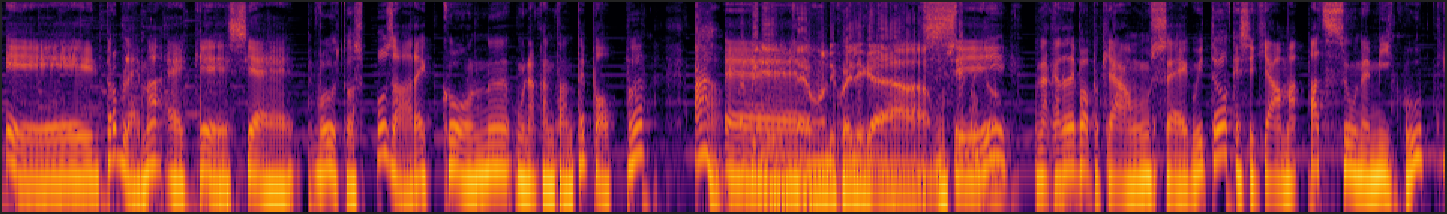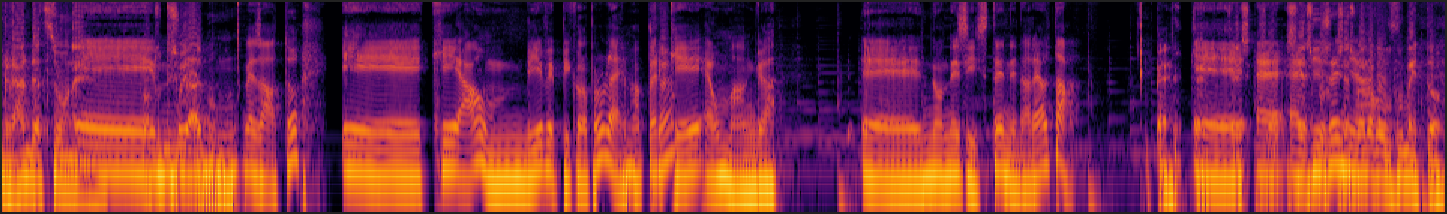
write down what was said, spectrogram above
e il problema è che si è voluto sposare con una cantante pop. Ah, Eh, c'è uno di quelli che ha un sì, seguito. una cantante pop che ha un seguito che si chiama Hatsune Miku. Grande azione. E- Ho tutti i suoi album. Esatto. E che ha un lieve piccolo problema perché è un manga. E non esiste nella realtà. Beh, Eh, si, è- si, è si, si è sposato con un fumetto.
